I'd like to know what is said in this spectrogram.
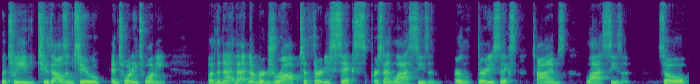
between 2002 and 2020, but the that number dropped to 36 percent last season, or 36 times last season. So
